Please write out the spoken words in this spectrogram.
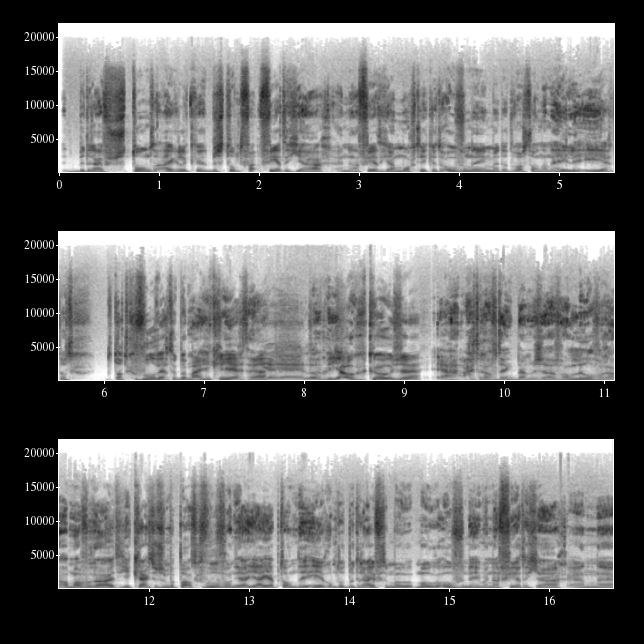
Het bedrijf stond eigenlijk, het bestond 40 jaar. En na 40 jaar mocht ik het overnemen. Dat was dan een hele eer. Dat, dat gevoel werd ook bij mij gecreëerd. Hè? Ja, ja, we hebben jou gekozen. Ja, achteraf denk ik bij mezelf van lul verhaal. Maar vooruit, je krijgt dus een bepaald gevoel van... ja, jij hebt dan de eer om dat bedrijf te mo mogen overnemen na 40 jaar. En uh,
